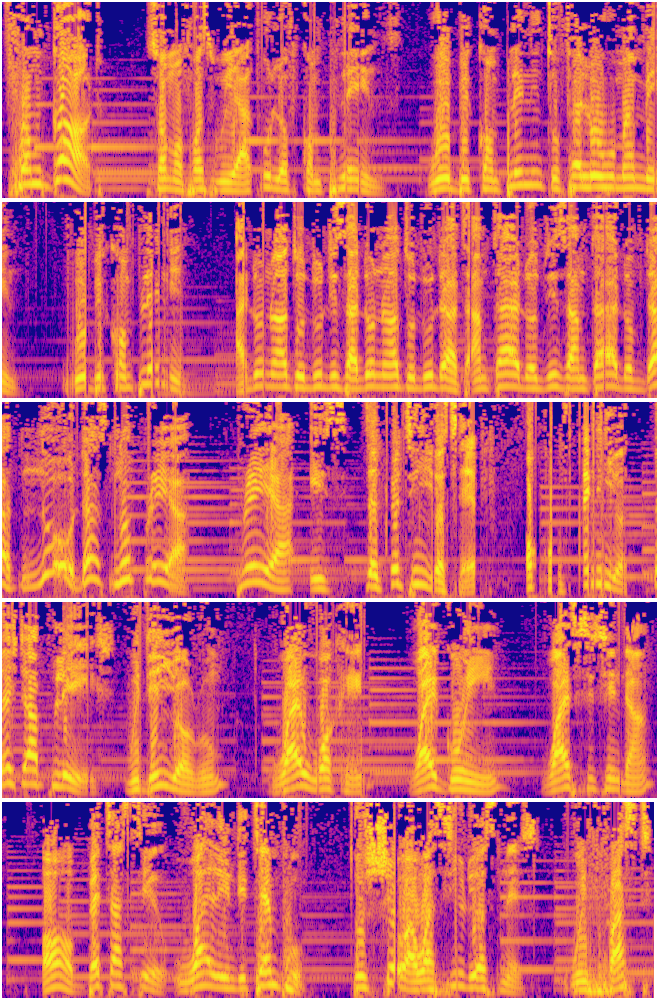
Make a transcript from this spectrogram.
From God. Some of us, we are full of complaints. We'll be complaining to fellow human beings. We'll be complaining. I don't know how to do this. I don't know how to do that. I'm tired of this. I'm tired of that. No, that's not prayer. Prayer is separating yourself or confining your special place within your room while walking, while going, while sitting down, or better still, while in the temple to show our seriousness. We fast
